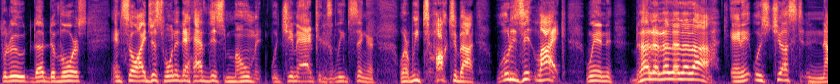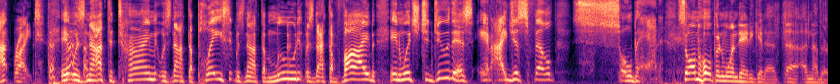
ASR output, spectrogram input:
through the divorce. And so I just wanted to have this moment with Jim Adkins, lead singer, where we talked about what is it like when blah, blah, blah, blah, blah, blah. And it was just not right. It was not the time. It was not the place. It was not the mood. It was not the vibe in which to do this. And I just felt so bad. So I'm hoping one day to get a, uh, another,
